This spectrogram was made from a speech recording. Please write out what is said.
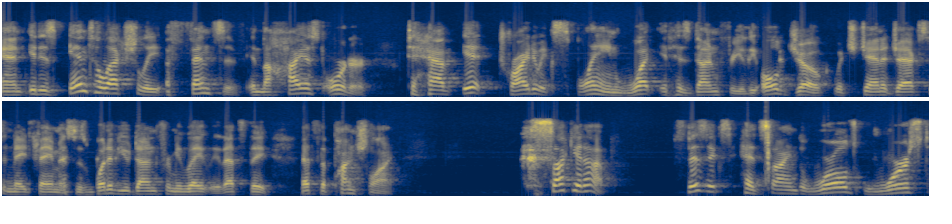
and it is intellectually offensive in the highest order to have it try to explain what it has done for you. The old joke, which Janet Jackson made famous, is "What have you done for me lately?" That's the that's the punchline. Suck it up. Physics had signed the world's worst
